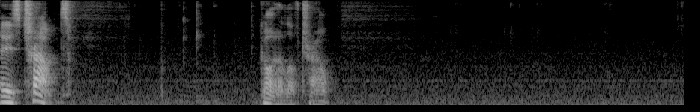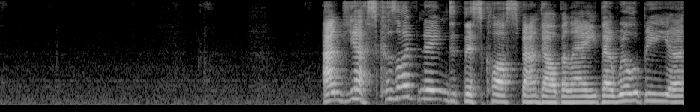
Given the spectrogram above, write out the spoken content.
is trout. God, I love trout. And yes, because I've named this class Spandau Ballet, there will be uh,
